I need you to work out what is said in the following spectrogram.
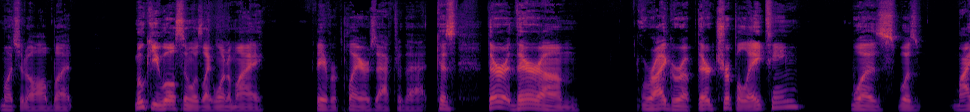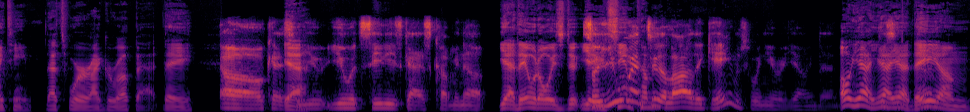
much at all, but Mookie Wilson was like one of my favorite players after that because their their um where I grew up, their AAA team was was my team. That's where I grew up at. They Oh, okay. Yeah. So you you would see these guys coming up. yeah, they would always do. Yeah, so you went to a lot of the games when you were young, then. Oh yeah, yeah, yeah. They um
